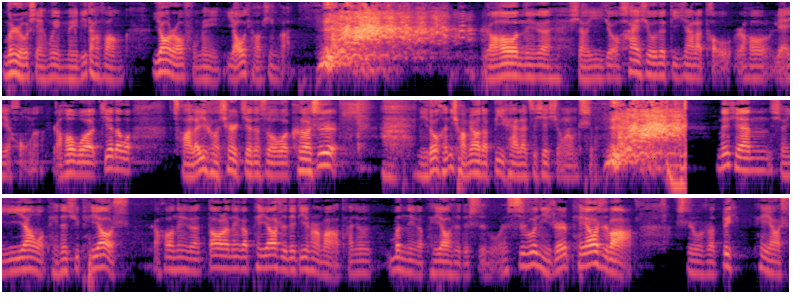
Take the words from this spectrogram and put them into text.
温柔贤惠、美丽大方、妖娆妩媚、窈窕性感。然后那个小姨就害羞的低下了头，然后脸也红了。然后我接着我。喘了一口气儿，接着说：“我可是，唉，你都很巧妙的避开了这些形容词。那天小姨让我陪她去配钥匙，然后那个到了那个配钥匙的地方吧，他就问那个配钥匙的师傅：‘我说师傅，你这是配钥匙吧？’师傅说：‘对，配钥匙。’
